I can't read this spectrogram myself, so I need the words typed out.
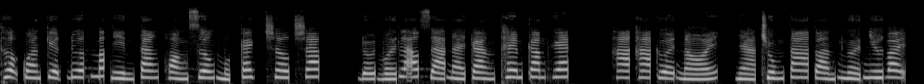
Thượng quan Kiệt đưa mắt nhìn Tăng Hoàng Dương một cách sâu sắc, đối với lão già này càng thêm căm ghét. Ha ha cười nói, nhà chúng ta toàn người như vậy,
